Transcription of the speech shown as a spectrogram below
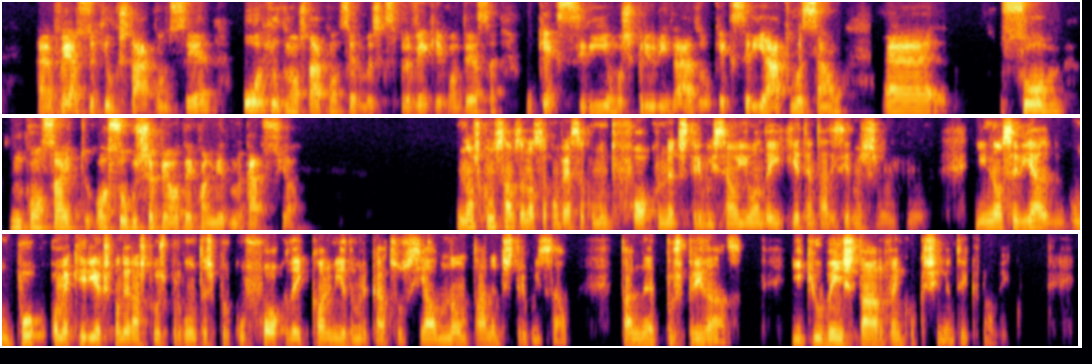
versus aquilo que está a acontecer, ou aquilo que não está a acontecer, mas que se prevê que aconteça, o que é que seriam as prioridades, ou o que é que seria a atuação uh, sob um conceito ou sob o chapéu da economia de mercado social? Nós começámos a nossa conversa com muito foco na distribuição e eu andei aqui a tentar dizer, mas e não sabia um pouco como é que iria responder às tuas perguntas, porque o foco da economia de mercado social não está na distribuição, está na prosperidade e que o bem-estar vem com o crescimento económico.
